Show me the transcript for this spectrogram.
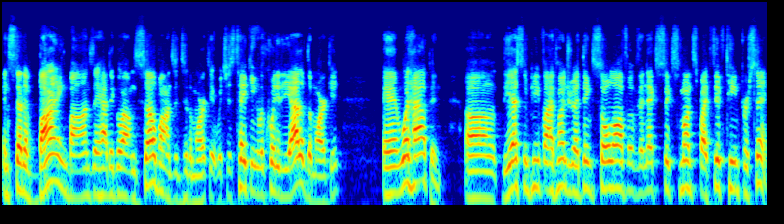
instead of buying bonds, they had to go out and sell bonds into the market, which is taking liquidity out of the market. And what happened? Uh, the S&P 500, I think, sold off of the next six months by 15 percent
